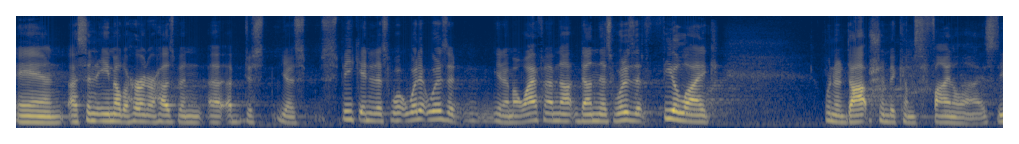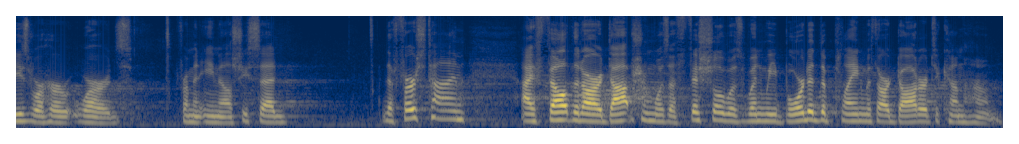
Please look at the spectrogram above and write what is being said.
And I sent an email to her and her husband, uh, uh just you know, speak into this. What, what, what is it? You know, my wife and I have not done this. What does it feel like when adoption becomes finalized. These were her words from an email. She said, The first time I felt that our adoption was official was when we boarded the plane with our daughter to come home.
